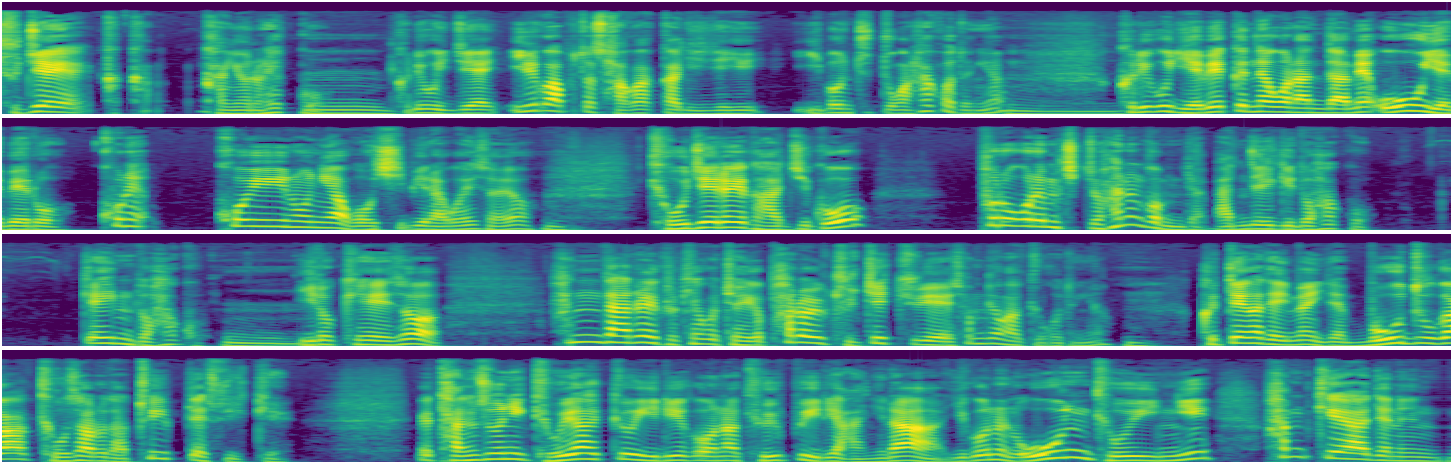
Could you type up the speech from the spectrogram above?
주제 강연을 했고 음. 그리고 이제 1과부터 4과까지 이제 이번 주 동안 하거든요. 음. 그리고 예배 끝나고 난 다음에 오후 예배로 코네, 코이노니아 워십이라고 해서요. 음. 교재를 가지고 프로그램을 직접 하는 겁니다. 만들기도 하고 게임도 하고 음. 이렇게 해서 한 달을 그렇게 하고 저희가 8월 둘째 주에 성경학교거든요. 음. 그때가 되면 이제 모두가 교사로 다 투입될 수 있게. 그러니까 단순히 교회학교 일이거나 교육부 일이 아니라 이거는 온 교인이 함께해야 되는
